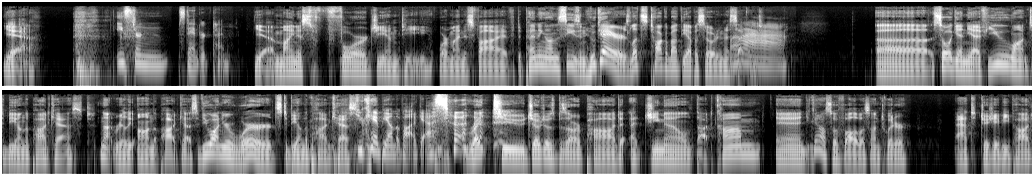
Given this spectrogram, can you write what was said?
yeah. eastern standard time Yeah, minus four GMT or minus five, depending on the season. Who cares? Let's talk about the episode in a second. Ah. Uh, so again, yeah, if you want to be on the podcast, not really on the podcast, if you want your words to be on the podcast, you can't be on the podcast write to jojo's bizarre pod at gmail.com. And you can also follow us on Twitter at jjbpod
